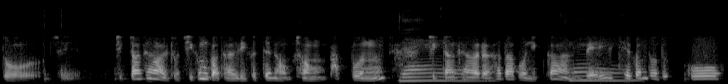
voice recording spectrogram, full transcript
또 이제 직장 생활도 지금과 달리 그때는 엄청 바쁜 네. 직장 생활을 하다 보니까 네. 매일 퇴근도 늦고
